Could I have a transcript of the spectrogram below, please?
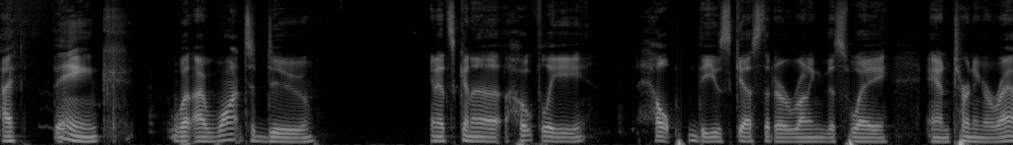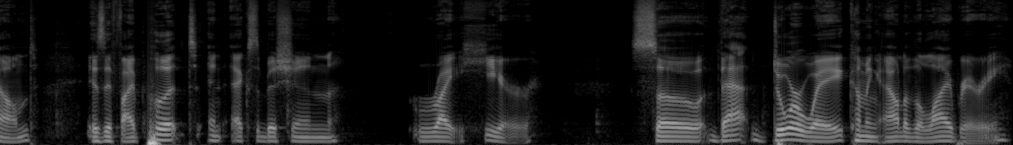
I think what I want to do, and it's going to hopefully help these guests that are running this way and turning around, is if I put an exhibition right here. So that doorway coming out of the library,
